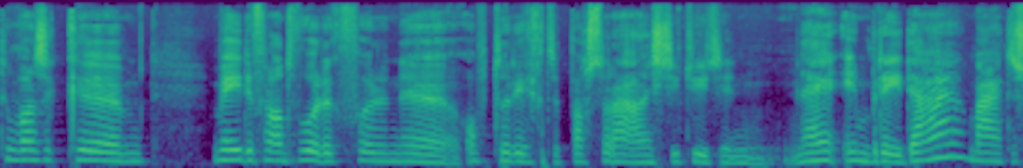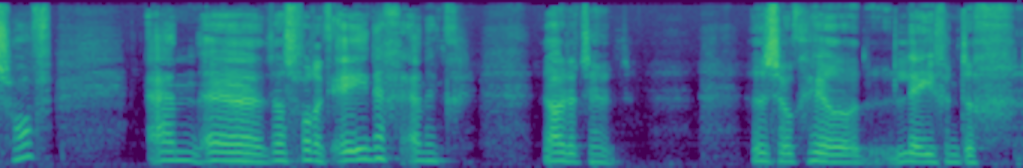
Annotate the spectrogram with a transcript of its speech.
toen was ik uh, mede verantwoordelijk voor een uh, op te richten pastoraal instituut in, in Breda, Maartenshof. En uh, dat vond ik enig. En ik, nou, dat, dat is ook heel levendig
